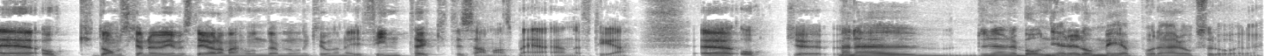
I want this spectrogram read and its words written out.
Eh, och de ska nu investera de här 100 miljoner kronorna i fintech tillsammans med NFT. Eh, och eh, Men du nämner Bonnier, är de med på det här också då? Eller?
